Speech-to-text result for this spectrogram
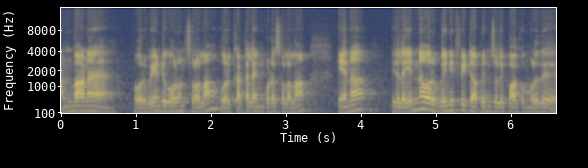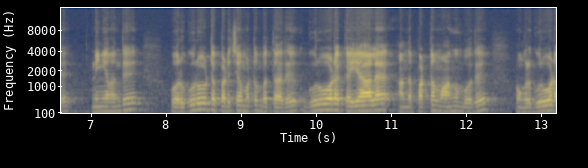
அன்பான ஒரு வேண்டுகோள்னு சொல்லலாம் ஒரு கட்டளைன்னு கூட சொல்லலாம். ஏன்னா இதில் என்ன ஒரு பெனிஃபிட் அப்படின்னு சொல்லி பார்க்கும் பொழுது நீங்கள் வந்து ஒரு குருவிட்ட படித்தா மட்டும் பத்தாது. குருவோட கையால் அந்த பட்டம் வாங்கும்போது உங்களுக்கு குருவோட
